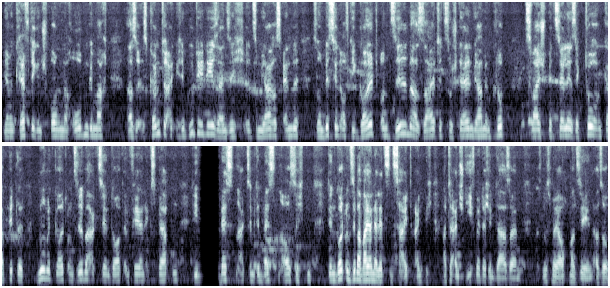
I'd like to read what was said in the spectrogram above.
Wir haben einen kräftigen Sprung nach oben gemacht. Also es könnte eigentlich eine gute Idee sein, sich äh, zum Jahresende so ein bisschen auf die Gold- und Silberseite zu stellen. Wir haben im Club zwei spezielle Sektorenkapitel nur mit Gold- und Silberaktien. Dort empfehlen Experten die besten Aktien mit den besten Aussichten. Denn Gold und Silber war ja in der letzten Zeit eigentlich, hatte ein Stiefmütterchen-Dasein. Das müssen wir ja auch mal sehen. Also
